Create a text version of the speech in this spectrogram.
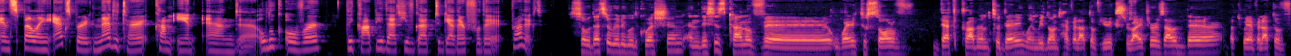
and spelling expert, an editor, come in and uh, look over the copy that you've got together for the product? So, that's a really good question. And this is kind of a way to solve that problem today when we don't have a lot of UX writers out there, but we have a lot of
